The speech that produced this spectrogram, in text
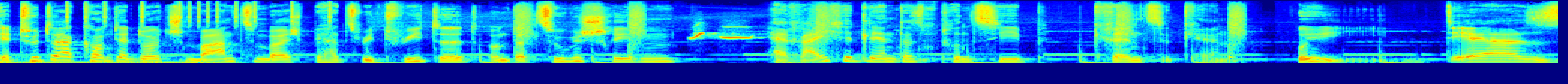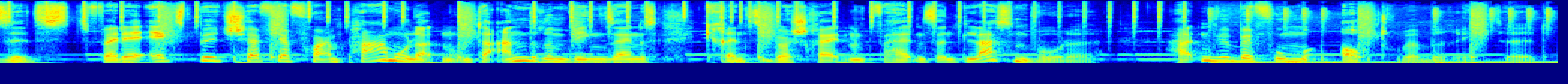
Der Twitter-Account der Deutschen Bahn zum Beispiel hat es retweetet und dazu geschrieben, Herr Reichelt lernt das Prinzip Grenze kennen. Ui, der sitzt, weil der Ex-Bild-Chef ja vor ein paar Monaten unter anderem wegen seines grenzüberschreitenden Verhaltens entlassen wurde. Hatten wir bei FOMO auch drüber berichtet.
